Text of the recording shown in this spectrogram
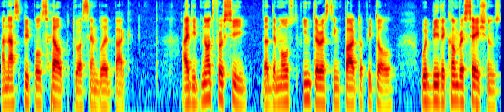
and asked people's help to assemble it back. I did not foresee that the most interesting part of it all would be the conversations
